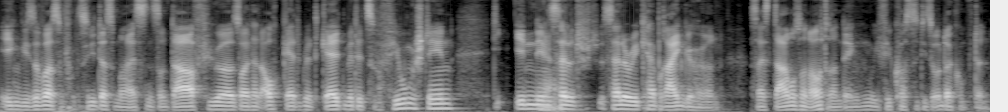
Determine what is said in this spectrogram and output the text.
irgendwie sowas, so funktioniert das meistens. Und dafür sollen halt auch Geld, mit Geldmittel zur Verfügung stehen, die in den Ja. Sal Salary Cap reingehören. Das heißt, da muss man auch dran denken, wie viel kostet diese Unterkunft denn?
